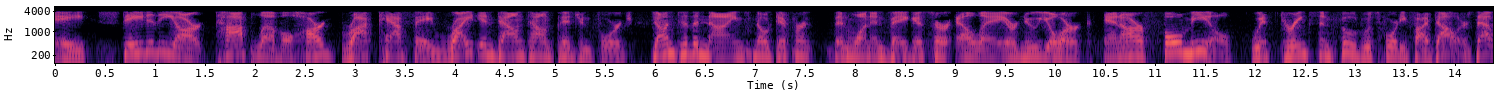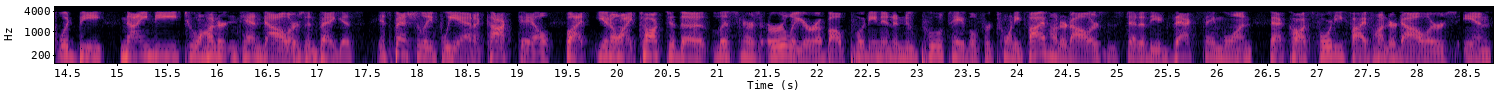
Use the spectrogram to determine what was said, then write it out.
a state of the art, top level Hard Rock Cafe right in downtown Pigeon Forge, done to the nines, no different than one in Vegas or LA or New York. And our full meal with drinks and food was $45. That would be 90 to $110 in Vegas, especially if we had a cocktail. But, you know, I talked to the listeners earlier about putting in a new pool table for $2,500 instead of the exact same one that cost $4,500 in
